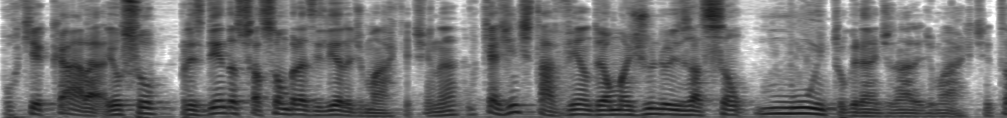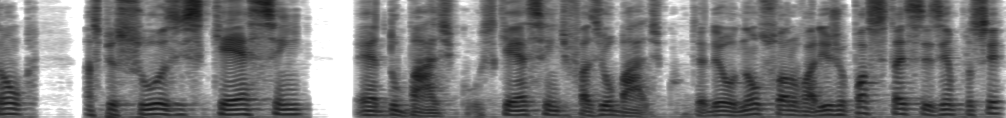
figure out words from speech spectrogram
porque, cara, eu sou presidente da Associação Brasileira de Marketing, né? O que a gente está vendo é uma juniorização muito grande na área de marketing. Então, as pessoas esquecem é, do básico, esquecem de fazer o básico, entendeu? Não só no varejo, eu posso citar esse exemplo para você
